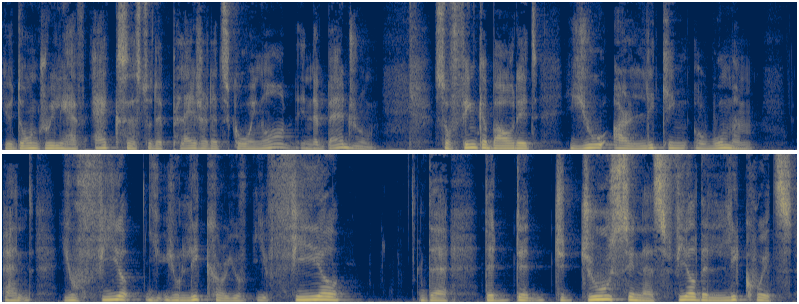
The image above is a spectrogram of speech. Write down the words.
you don't really have access to the pleasure that's going on in the bedroom. So think about it you are licking a woman and you feel, you, you lick her, you, you feel the, the, the juiciness, feel the liquids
